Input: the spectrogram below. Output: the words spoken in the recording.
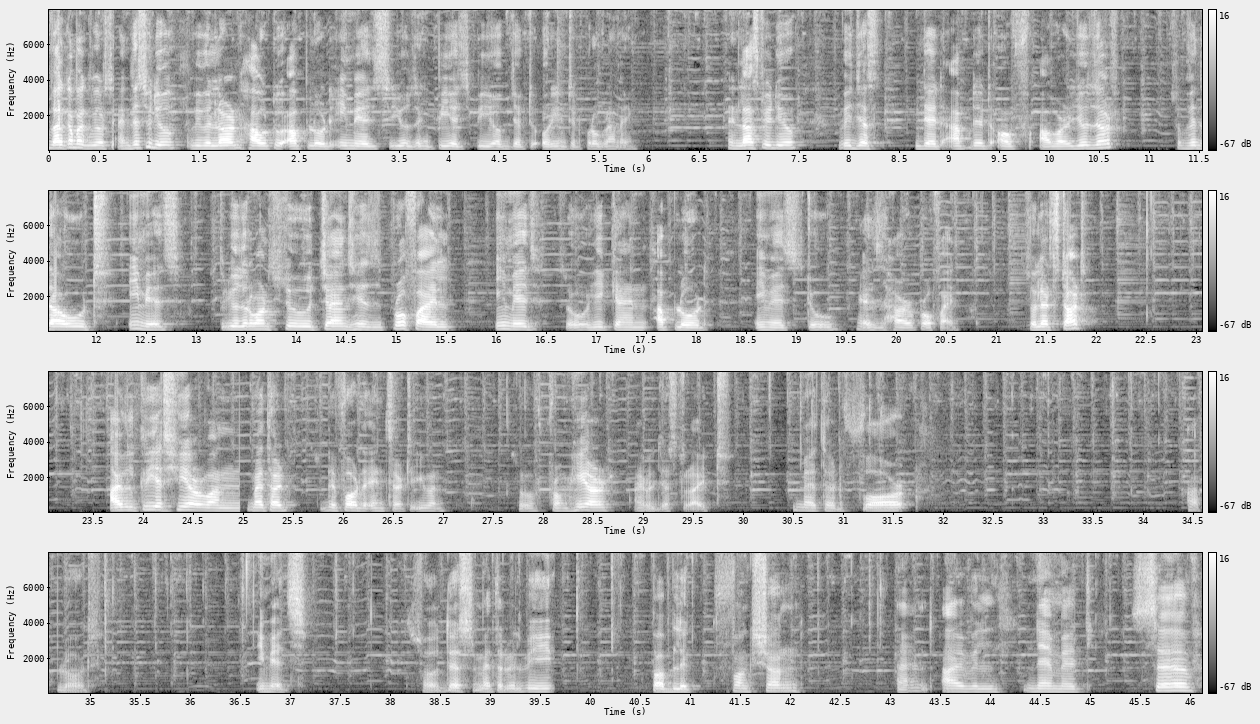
Welcome back viewers. In this video, we will learn how to upload images using PHP object oriented programming. In last video, we just did update of our user. So without image, the user wants to change his profile image so he can upload image to his her profile. So let's start. I will create here one method before the insert even. So from here, I will just write method for upload image. So this method will be public function and I will name it save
